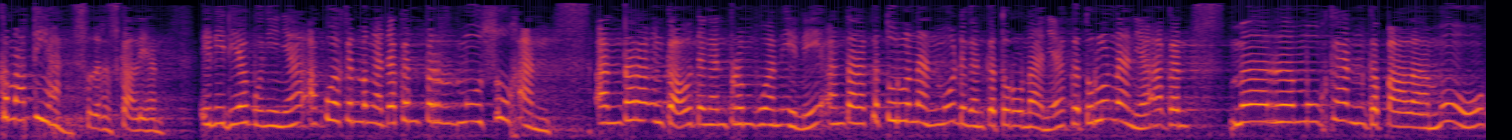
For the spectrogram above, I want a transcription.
kematian, saudara sekalian. Ini dia bunyinya, aku akan mengadakan permusuhan Antara engkau dengan perempuan ini, antara keturunanmu dengan keturunannya, keturunannya akan meremukan kepalamu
